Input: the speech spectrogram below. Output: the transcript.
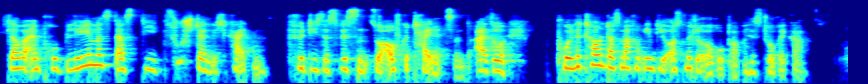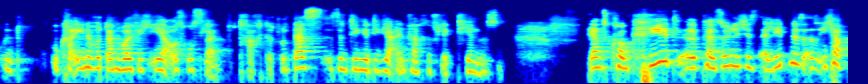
Ich glaube, ein Problem ist, dass die Zuständigkeiten für dieses Wissen so aufgeteilt sind. Also Polen-Litauen, das machen eben die Ostmitteleuropa-Historiker. Und Ukraine wird dann häufig eher aus Russland betrachtet. Und das sind Dinge, die wir einfach reflektieren müssen. Ganz konkret äh, persönliches Erlebnis. Also ich habe,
